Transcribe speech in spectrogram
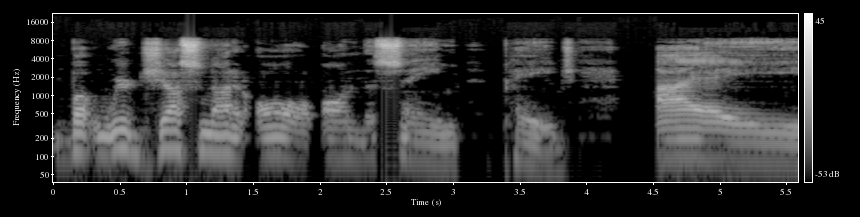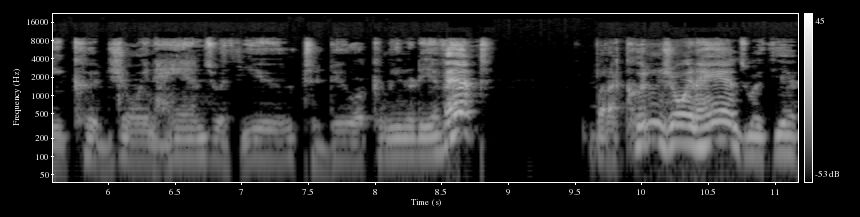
But we're just not at all on the same page. I could join hands with you to do a community event, but I couldn't join hands with you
